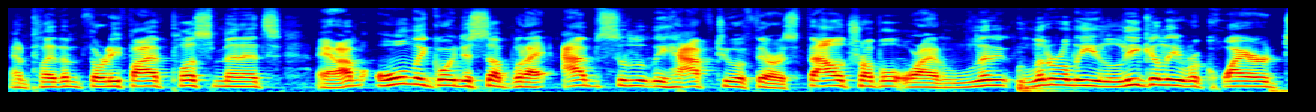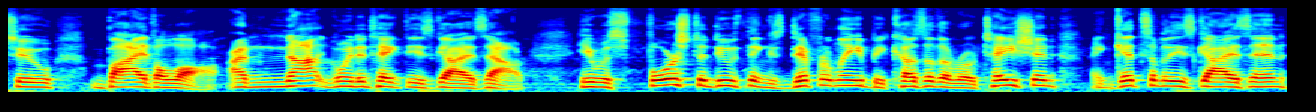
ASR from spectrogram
and play them 35 plus minutes. And I'm only going to sub when I absolutely have to if there is foul trouble or I'm lit- literally legally required to by the law. I'm not going to take these guys out. He was forced to do things differently because of the rotation and get some of these guys in.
